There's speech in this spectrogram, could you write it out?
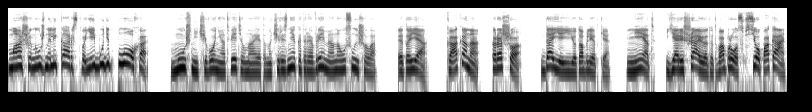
Маше нужно лекарство! Ей будет плохо!» Муж ничего не ответил на это, но через некоторое время она услышала. «Это я. Как она? Хорошо. Дай ей ее таблетки». «Нет, я решаю этот вопрос. Все, пока!»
